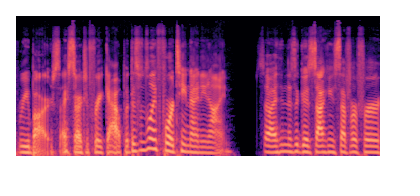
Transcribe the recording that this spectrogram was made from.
three bars. I start to freak out. But this one's only $14.99. So I think that's a good stocking stuffer for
